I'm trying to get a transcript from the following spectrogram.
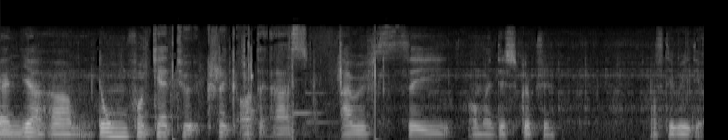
and yeah um, don't forget to click on the ads I will say on my description of the video.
